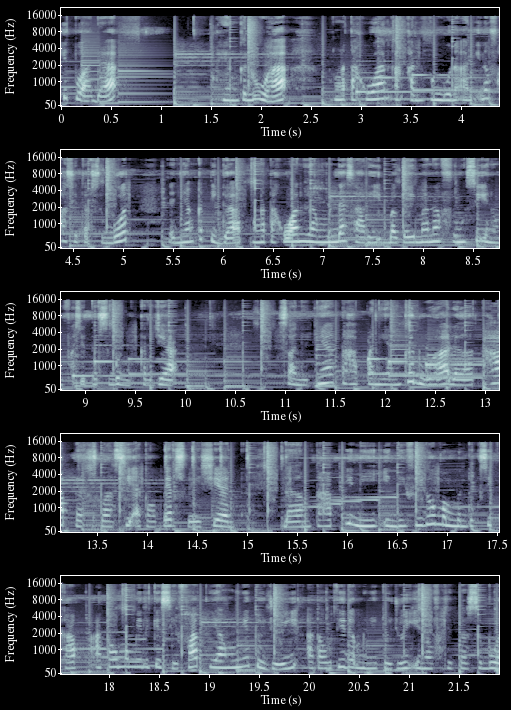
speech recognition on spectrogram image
itu ada, yang kedua pengetahuan akan penggunaan inovasi tersebut, dan yang ketiga pengetahuan yang mendasari bagaimana fungsi inovasi tersebut bekerja. Selanjutnya, tahapan yang kedua adalah tahap persuasi atau persuasion. Dalam tahap ini, individu membentuk sikap atau memiliki sifat yang menyetujui atau tidak menyetujui inovasi tersebut.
